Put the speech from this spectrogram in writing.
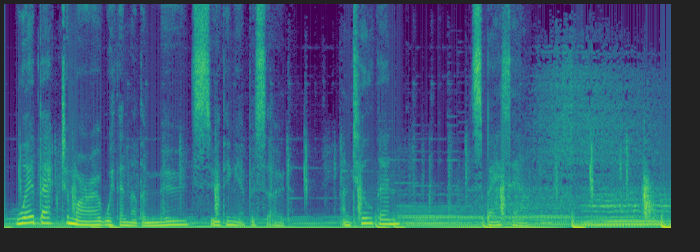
We're back tomorrow with another mood soothing episode. Until then, space out.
